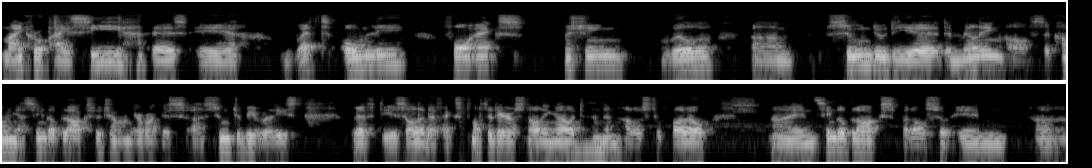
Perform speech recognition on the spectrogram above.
micro IC is a wet only 4x machine will um, soon do the uh, the milling of zirconia single blocks which Amann Girrbach is uh, soon to be released with the Zolid FX multilayer starting out and then others to follow uh, in single blocks, but also in uh,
